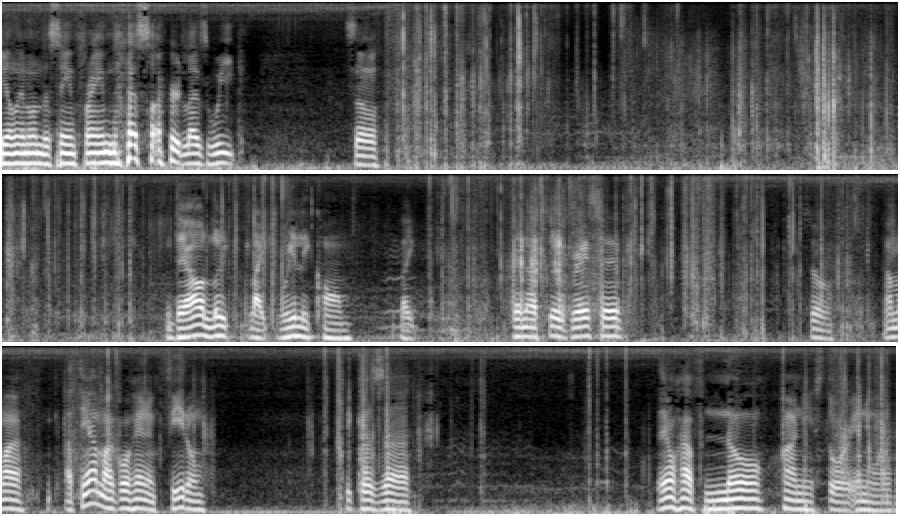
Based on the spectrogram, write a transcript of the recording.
chilling on the same frame that I saw her last week. So they all look like really calm. Like they're not too aggressive. So I'm gonna, I think I'm gonna go ahead and feed them because uh, they don't have no honey store anywhere.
